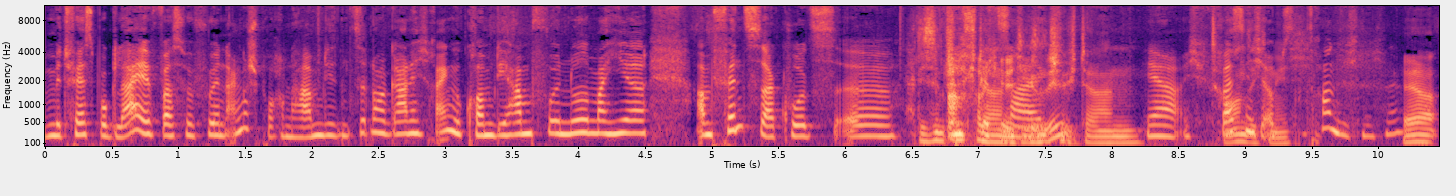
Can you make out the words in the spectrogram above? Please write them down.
mit Facebook Live, was wir vorhin angesprochen haben, die sind noch gar nicht reingekommen. Die haben vorhin nur mal hier am Fenster kurz. Äh, Ja, die sind schüchtern. Die sind schüchtern. ja, ich Trauen weiß nicht, ob sie trauen sich nicht. Ne? Ja,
